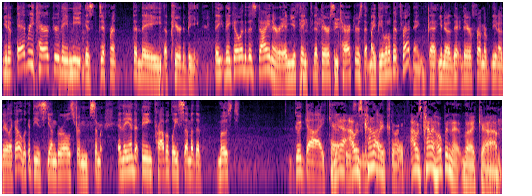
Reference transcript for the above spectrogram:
you know every character they meet is different than they appear to be. They they go into this diner and you think that there are some characters that might be a little bit threatening. That you know they're, they're from a, you know they're like oh look at these young girls from somewhere, and they end up being probably some of the most good guy characters. yeah, I was kind of like story. I was kind of hoping that like um,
